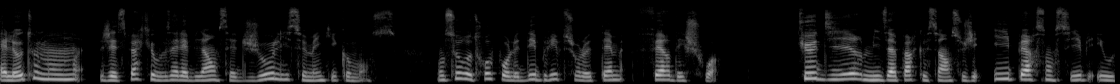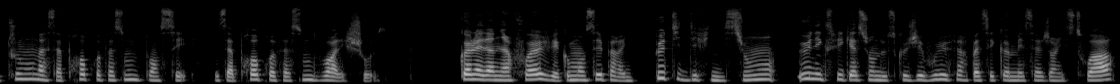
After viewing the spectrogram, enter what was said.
Hello tout le monde, j'espère que vous allez bien en cette jolie semaine qui commence. On se retrouve pour le débrief sur le thème faire des choix. Que dire, mis à part que c'est un sujet hyper sensible et où tout le monde a sa propre façon de penser et sa propre façon de voir les choses. Comme la dernière fois, je vais commencer par une petite définition, une explication de ce que j'ai voulu faire passer comme message dans l'histoire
